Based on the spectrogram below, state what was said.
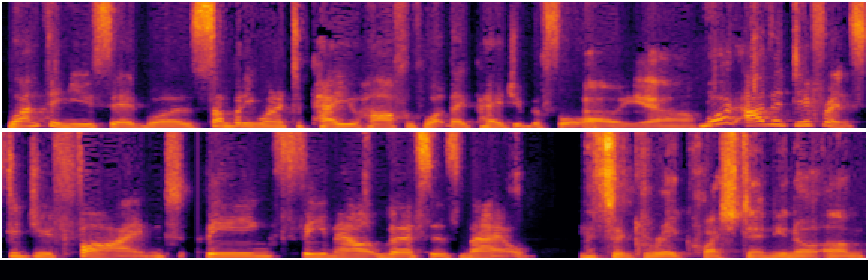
one thing you said was somebody wanted to pay you half of what they paid you before. oh yeah what other difference did you find being female versus male? That's a great question. You know, um,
